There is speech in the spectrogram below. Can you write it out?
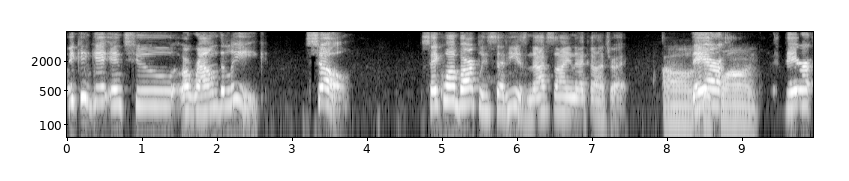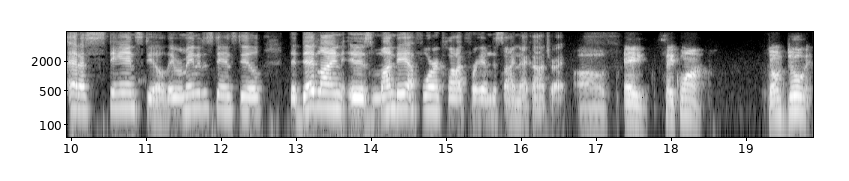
we can get into around the league. So, Saquon Barkley said he is not signing that contract. Oh, they Saquon. are they are at a standstill. They remain at a standstill. The deadline is Monday at four o'clock for him to sign that contract. Oh, hey, Saquon, don't do it.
